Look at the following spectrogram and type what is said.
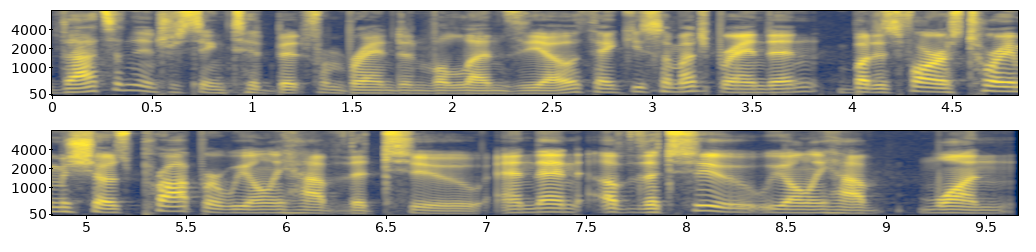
That's an interesting tidbit from Brandon Valenzio. Thank you so much, Brandon. But as far as Tori shows proper, we only have the two. And then of the two, we only have one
